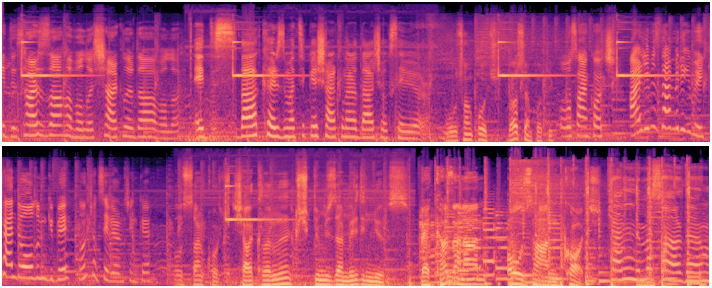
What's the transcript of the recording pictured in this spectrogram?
Edis tarzı daha havalı, şarkıları daha havalı. Edis. Daha karizmatik ve şarkıları daha çok seviyorum. Oğuzhan Koç. Daha sempatik. Oğuzhan Koç. Ailemizden biri gibi, kendi oğlum gibi. Onu çok seviyorum çünkü. Oğuzhan Koç. Şarkılarını küçüklüğümüzden beri dinliyoruz. Ve kazanan Oğuzhan Koç. Kendime sardım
